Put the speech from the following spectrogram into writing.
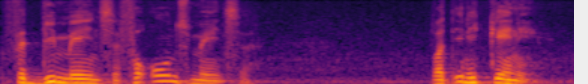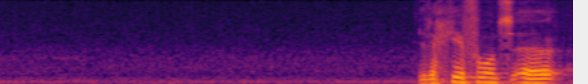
vir die mense, vir ons mense wat u nie ken nie. Here gee vir ons 'n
